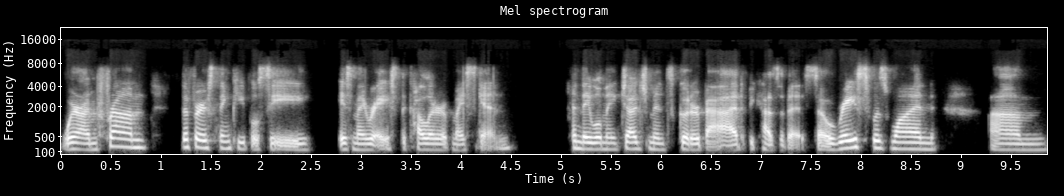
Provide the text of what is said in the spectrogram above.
where I'm from, the first thing people see is my race, the color of my skin. And they will make judgments, good or bad, because of it. So, race was one, um,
